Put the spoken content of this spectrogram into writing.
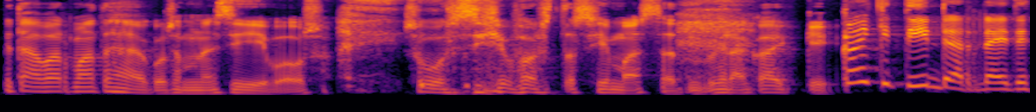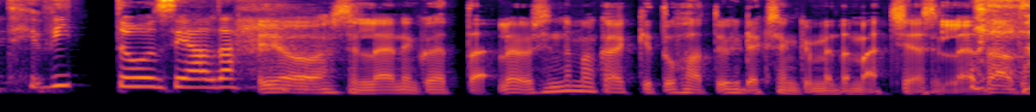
Pitää varmaan tehdä joku semmoinen siivous, suuri siivous tuossa himassa, että me kaikki, Kaikki Tinder-deitit vittuun sieltä. joo, silleen niin kuin, että löysin nämä kaikki 1090 matchia silleen täältä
